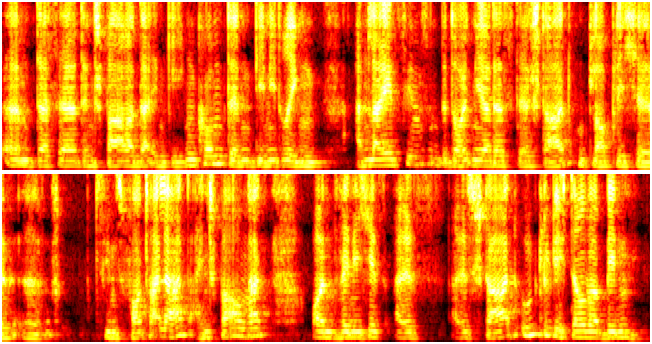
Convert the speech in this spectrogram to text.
ähm, dass er den Sparern da entgegenkommt. Denn die niedrigen Anleihezinsen bedeuten ja, dass der Staat unglaubliche äh, Zinsvorteile hat, Einsparungen hat. Und wenn ich jetzt als, als Staat unglücklich darüber bin,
